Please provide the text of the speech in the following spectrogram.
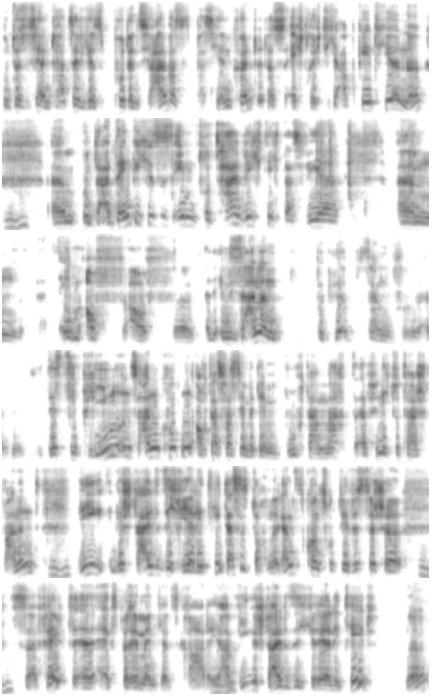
und das ist ja ein tatsächliches Potenzial, was passieren könnte, dass es echt richtig abgeht hier. Ne? Mhm. Ähm, und da denke ich, ist es eben total wichtig, dass wir ähm, eben auf, auf äh, in diese anderen sagen, Disziplinen uns angucken. Auch das, was ihr mit dem Buch da macht, äh, finde ich total spannend. Mhm. Wie gestaltet sich Realität? Das ist doch ein ganz konstruktivistisches mhm. Feldexperiment jetzt gerade. Ja, mhm. wie gestaltet sich Realität? Ne?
